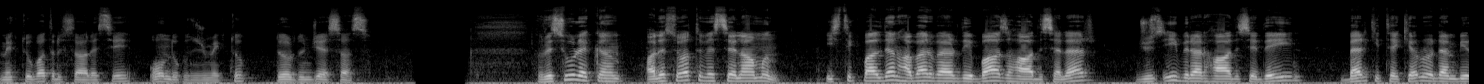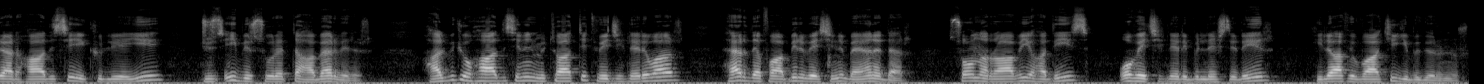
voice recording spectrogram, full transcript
Mektubat Risalesi 19. mektup 4. esas. Resul Ekrem Aleyhisselatü Vesselam'ın istikbalden haber verdiği bazı hadiseler cüz'i birer hadise değil, belki tekerrür eden birer hadise-i külliyeyi cüz'i bir surette haber verir. Halbuki o hadisenin müteaddit vecihleri var, her defa bir vecihini beyan eder. Sonra ravi hadis o vecihleri birleştirir, hilafi vaki gibi görünür.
